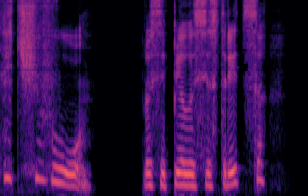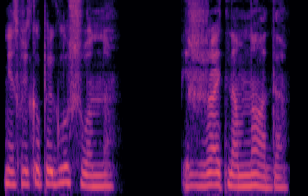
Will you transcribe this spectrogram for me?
Ты чего? просипела сестрица несколько приглушенно. Бежать нам надо,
